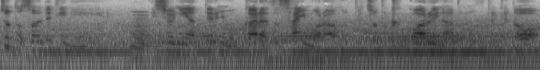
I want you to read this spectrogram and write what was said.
ちょっとそういう時にうん。一緒にやってるにもかかわらずサインもらうのってちょっとかっこ悪いなと思ってたけど、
